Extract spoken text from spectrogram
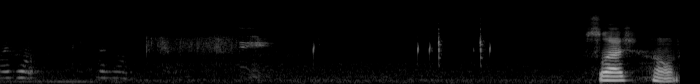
My God. My God. Slash home.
